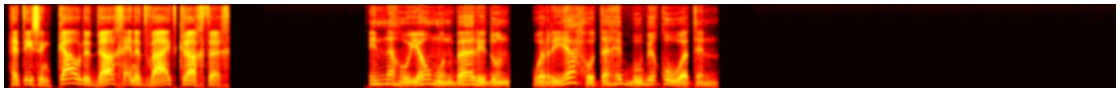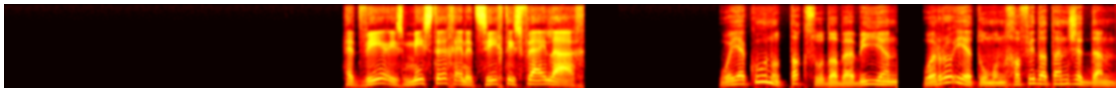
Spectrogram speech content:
Het is een koude dag en het waait krachtig. إنه يوم بارد، والرياح تهب بقوة. Het weer is mistig en het zicht is vrij laag. ويكون الطقس ضبابيا، والرؤية منخفضة جدا.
